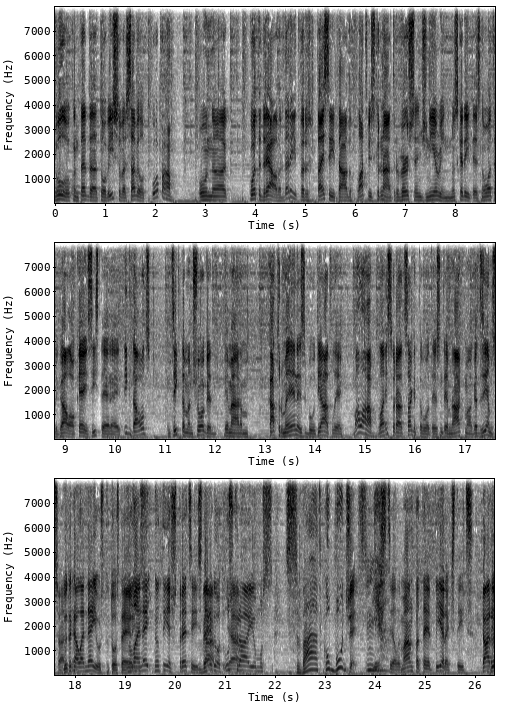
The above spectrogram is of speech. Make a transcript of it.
Nu, lūk, un tad uh, to visu var savilkt kopā. Un, uh, ko tad reāli var darīt? Var taisīt tādu latviešu runātu reverse engineering, nu, skatīties no otra gala, ok, es iztērēju tik daudz, un cik tam man šogad, piemēram, katru mēnesi būtu jāatliek malā, lai es varētu sagatavoties tiem nākamā gada Ziemassvētkiem. Nu, tā kā lai nejustu tos nu, tēriņus. lai ne, nu, tieši precīzi tā. Veidot Jā. uzkrājumus, svētku budžets. Izcili. Man pat ir pierakstīts Kā ir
